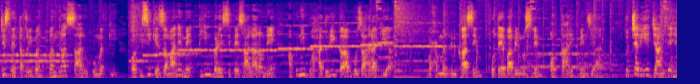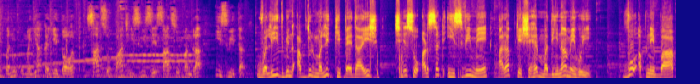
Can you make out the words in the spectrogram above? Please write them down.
जिसने तकरीबन 15 साल हुकूमत की। और इसी के जमाने में तीन बड़े सिपह सालारों ने अपनी बहादुरी का मुजाहरा किया। मोहम्मद बिन कासिम उतैबा बिन मुस्लिम और तारिक बिन जियाद। तो चलिए जानते हैं बनु उमैया का ये दौर 705 ईस्वी से 715 ईस्वी तक। वलीद बिन अब्दुल मलिक की पैदाइश छह ईस्वी में अरब के शहर मदीना में हुई। वो अपने बाप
